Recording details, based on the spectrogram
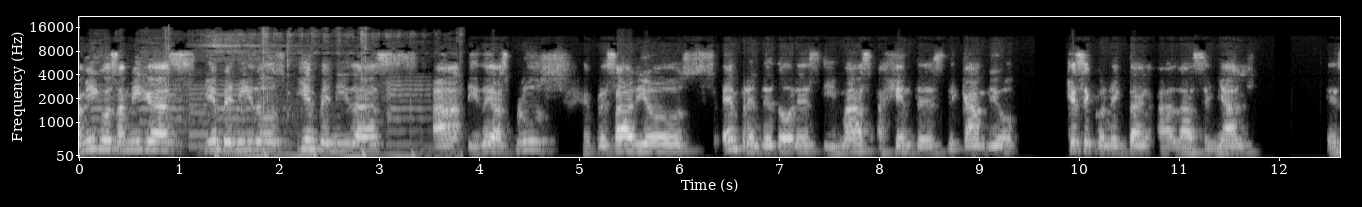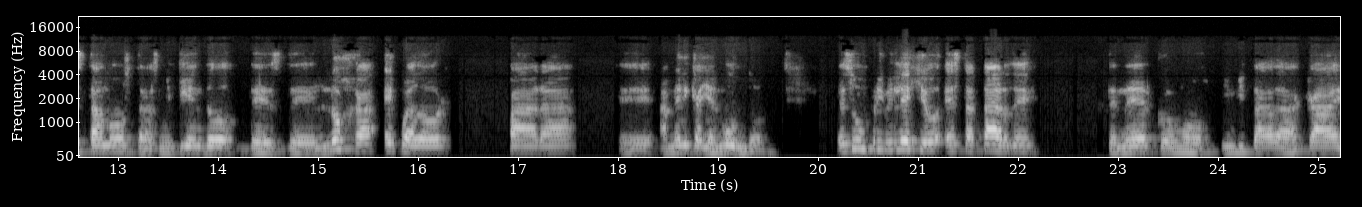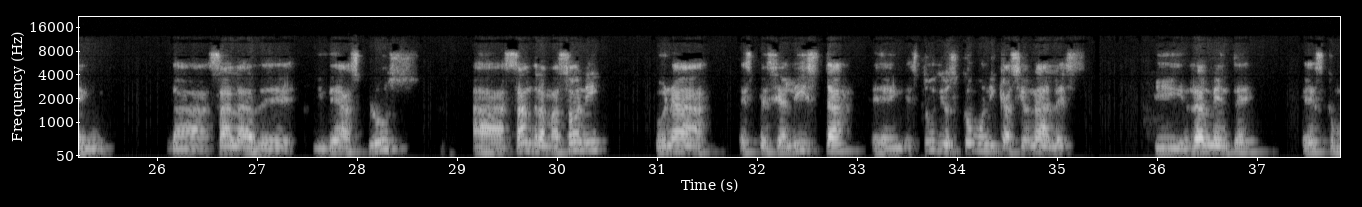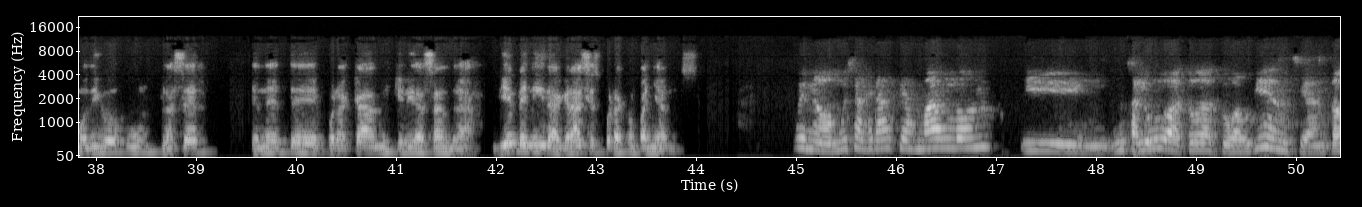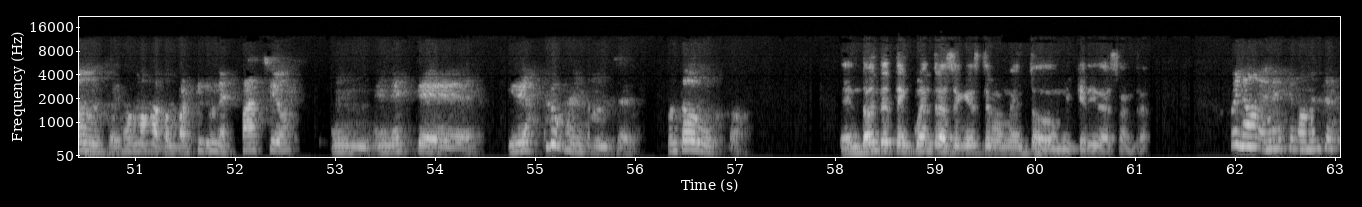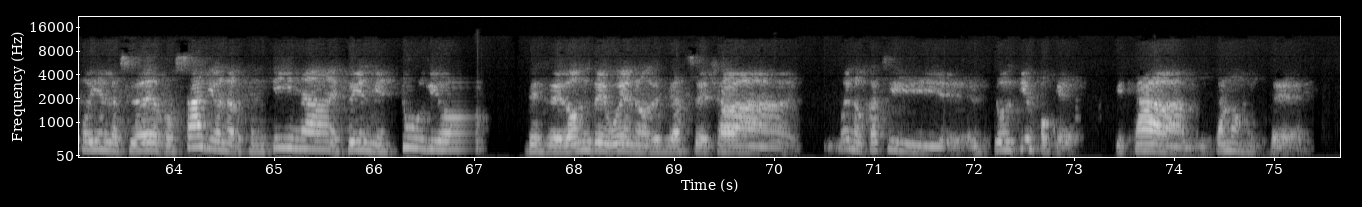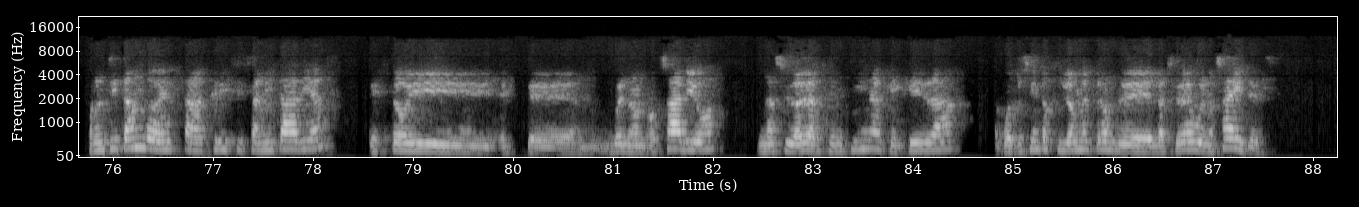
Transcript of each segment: Amigos, amigas, bienvenidos, bienvenidas a Ideas Plus, empresarios, emprendedores y más agentes de cambio que se conectan a la señal. Estamos transmitiendo desde Loja, Ecuador, para eh, América y el mundo. Es un privilegio esta tarde tener como invitada acá en la sala de Ideas Plus a Sandra Mazzoni, una especialista en estudios comunicacionales y realmente es, como digo, un placer tenerte por acá, mi querida Sandra. Bienvenida, gracias por acompañarnos. Bueno, muchas gracias Marlon y un saludo a toda tu audiencia. Entonces, vamos a compartir un espacio en, en este Ideas Plus, entonces, con todo gusto. ¿En dónde te encuentras en este momento, mi querida Sandra? Bueno, en este momento estoy en la ciudad de Rosario, en Argentina, estoy en mi estudio, desde donde, bueno, desde hace ya, bueno, casi el, todo el tiempo que, está, estamos este, transitando esta crisis sanitaria, estoy, este, bueno, en Rosario, una ciudad de Argentina que queda a 400 kilómetros de la ciudad de Buenos Aires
